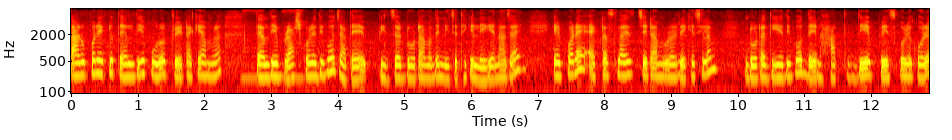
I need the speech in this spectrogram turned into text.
তার উপরে একটু তেল দিয়ে পুরো ট্রেটাকে আমরা তেল দিয়ে ব্রাশ করে দিব যাতে পিৎজার ডোটা আমাদের নিচে থেকে লেগে না যায়। এরপরে একটা স্লাইস যেটা আমরা রেখেছিলাম, ডোটা দিয়ে দিব, দেন হাত দিয়ে প্রেস করে করে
